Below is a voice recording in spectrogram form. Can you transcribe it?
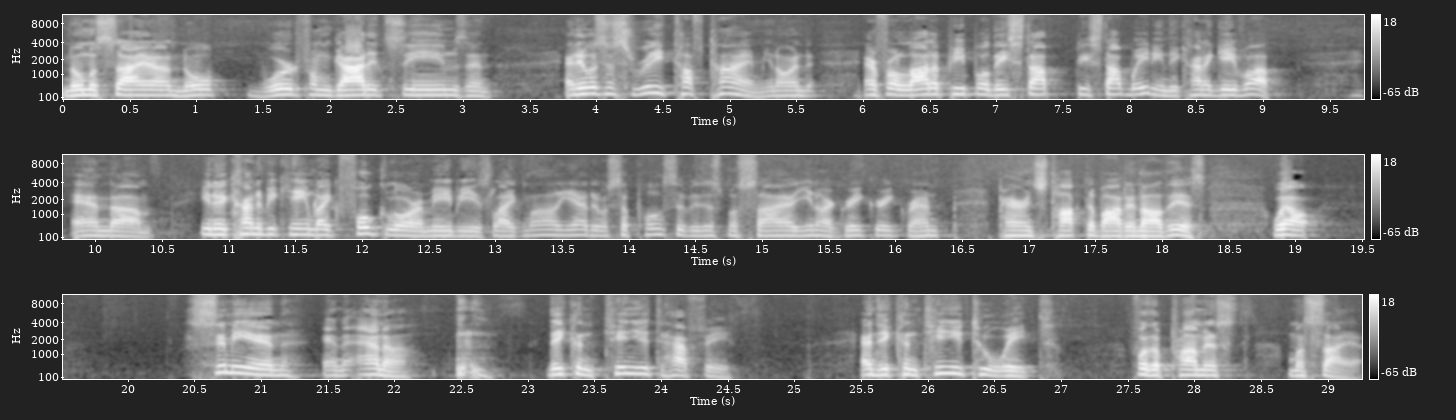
No Messiah, no word from God, it seems. And, and it was this really tough time, you know, and, and for a lot of people, they stopped, they stopped waiting. They kind of gave up. And, um, you know, it kind of became like folklore, maybe. It's like, well, yeah, there was supposed to be this Messiah, you know, our great great grandparents talked about and all this. Well, Simeon and Anna, they continued to have faith and they continued to wait for the promised Messiah.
